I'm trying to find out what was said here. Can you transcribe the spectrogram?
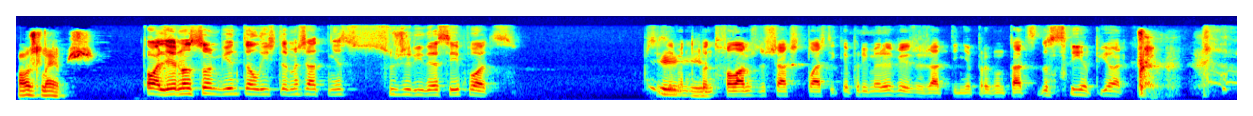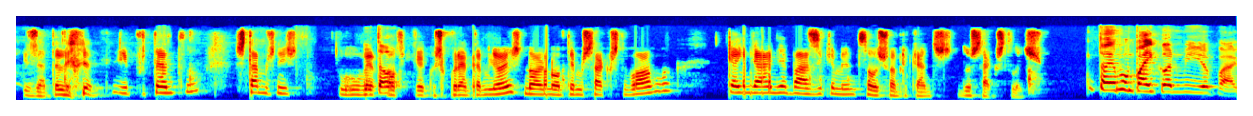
aos leves. Olha, eu não sou ambientalista, mas já tinha sugerido essa hipótese. Precisamente e... quando falámos dos sacos de plástico a primeira vez, eu já te tinha perguntado se não seria pior. Exatamente. E portanto, estamos nisto. O governo então... fica com os 40 milhões, nós não temos sacos de bola. Quem ganha, basicamente, são os fabricantes dos sacos de lixo. Então é bom para a economia, pá.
